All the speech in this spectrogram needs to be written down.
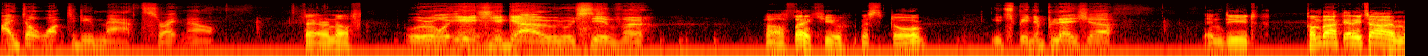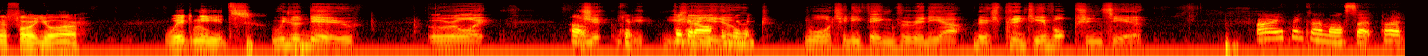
I don't want to do maths right now. Fair enough. Alright, here's your gold or silver. Oh, thank you, Mr. Dog. It's been a pleasure. Indeed. Come back anytime for your wig needs. Will do. Alright. Oh, Sh- give- you- you take sure it off you don't it. want anything, Viridia? There's plenty of options here. I think I'm all set. That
